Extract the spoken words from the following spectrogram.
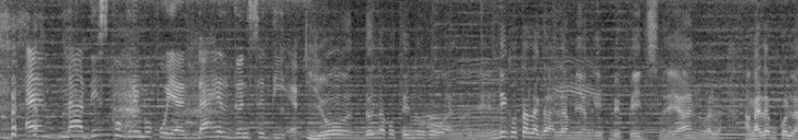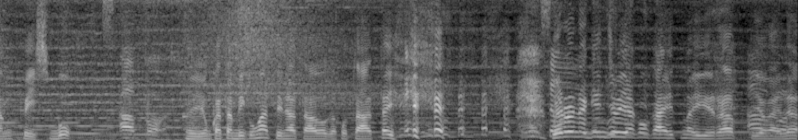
And na-discover mo po yan dahil dun sa DF. Yun, doon ako tinuruan nun eh. Hindi ko talaga alam yung FB page na yan. Wala. Mm. Ang alam ko lang, Facebook. Opo. Eh, Yung katabi ko nga, tinatawag ako tatay. So, Pero nag-enjoy ako kahit mahirap yung Opo. ano.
